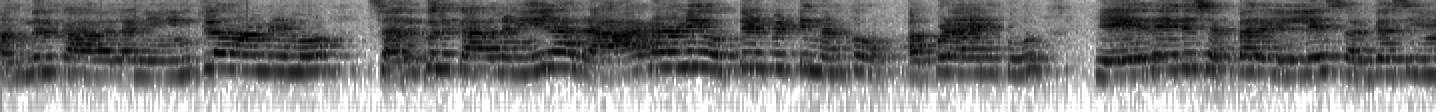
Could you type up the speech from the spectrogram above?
మందులు కావాలని ఇంట్లో ఆమె ఏమో సరుకులు కావాలని ఇలా రాగానే ఒత్తిడి పెట్టింది అనుకో అప్పుడు ఆయనకు ఏదైతే చెప్పారో ఇల్లే స్వర్గసీమ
